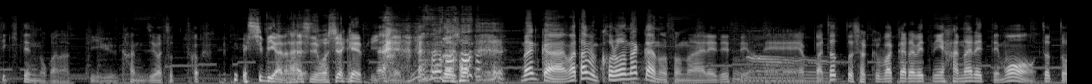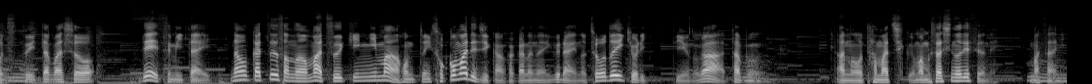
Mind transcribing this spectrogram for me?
てきてんのかなっていう感じはちょっと シビアな話で申し訳ないですけど、いきな んか、まあ多分コロナ禍のそのあれですよね。やっぱちょっと職場から別に離れても、ちょっと落ち着いた場所で住みたい。なおかつ、そのまあ通勤にまあ本当にそこまで時間かからないぐらいのちょうどいい距離っていうのが多分、あの多摩地区、まあ武蔵野ですよね。まさに。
